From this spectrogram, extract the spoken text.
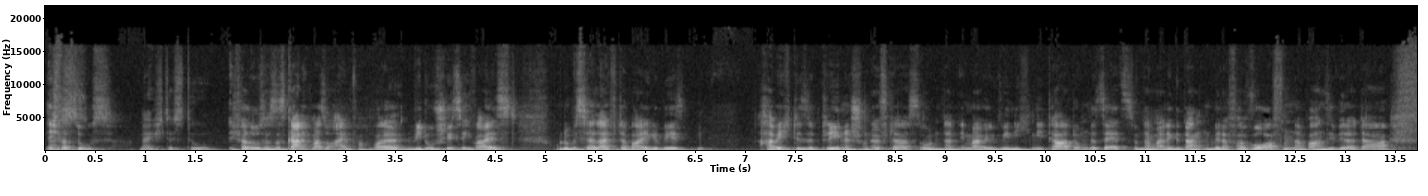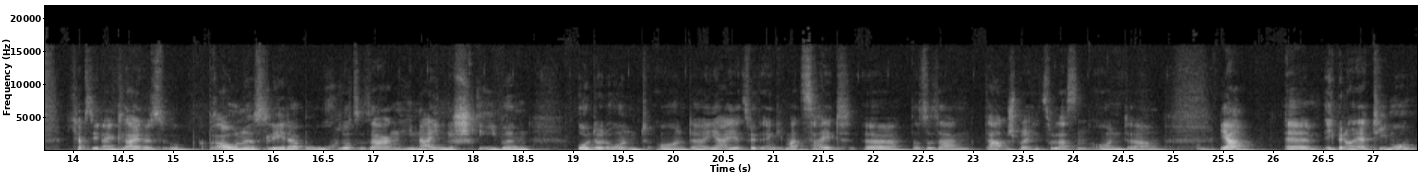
ich Was versuch's. Möchtest du? Ich versuch's. Das ist gar nicht mal so einfach, weil, Hm. wie du schließlich weißt, und du bist ja live dabei gewesen, habe ich diese Pläne schon öfters und dann immer irgendwie nicht in die Tat umgesetzt und dann meine Gedanken wieder verworfen, dann waren sie wieder da. Ich habe sie in ein kleines braunes Lederbuch sozusagen hineingeschrieben und und und. Und äh, ja, jetzt wird eigentlich mal Zeit, äh, sozusagen Taten sprechen zu lassen. Und ähm, ja, äh, ich bin euer Timo.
